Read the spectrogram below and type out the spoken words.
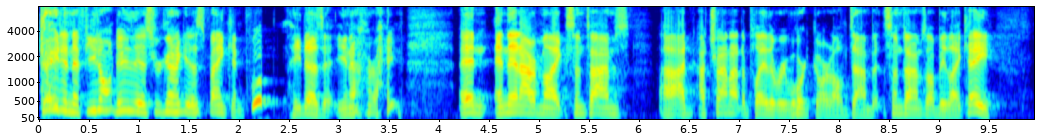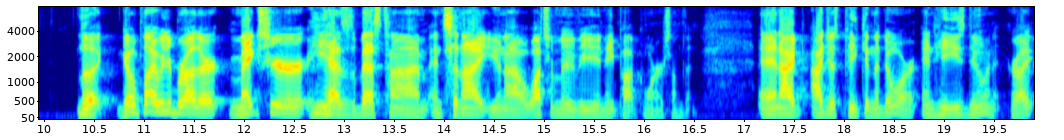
Caden, if you don't do this, you're going to get a spanking. Whoop, he does it, you know, right? And and then I'm like, sometimes uh, I, I try not to play the reward card all the time, but sometimes I'll be like, hey, look, go play with your brother. Make sure he has the best time. And tonight, you and I will watch a movie and eat popcorn or something. And I, I just peek in the door, and he's doing it, right?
